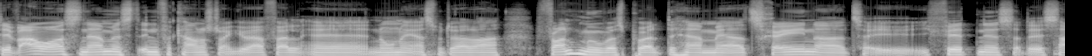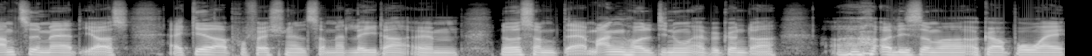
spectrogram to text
det var jo også nærmest inden for Counter-Strike i hvert fald, øh, nogle af jer, som der var frontmovers på alt det her med at træne og tage i fitness, og det er samtidig med, at I også agerer professionelt som atleter. Øh, noget, som der er mange hold, de nu er begyndt at, og, og ligesom at, at gøre brug af.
